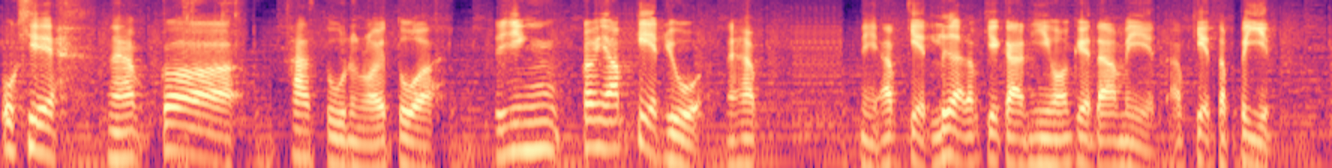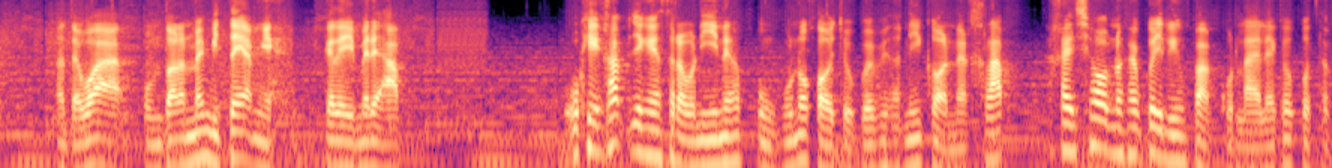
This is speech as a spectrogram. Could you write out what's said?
โอเคนะครับ ก็ค่าสตูหนึ่งร้อยตัว จริงๆก็มีอัปเกรดอยู่นะครับ นี่อัปเกรดเลือด อัปเกรดการฮีลอัปเกรดดาเมจ อัปเกรดสปีด แต่ว่าผมตอนนั้นไม่มีแต้มไง ก็เลยไม่ได้อัพ โอเคครับ ยังไงสำหรับวันนี้นะครับผมคงต้องขอจบไว้เพียงเท่านี้ก่อนนะครับ ถ้าใครชอบนะครับ ก็อย่าลืมฝากกดไลค์แล้วก็กดติด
